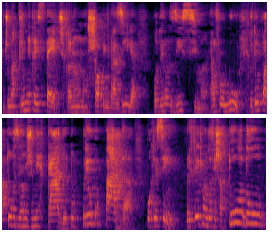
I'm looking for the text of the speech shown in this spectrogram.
de uma clínica estética num, num shopping em Brasília poderosíssima. Ela falou: Lu, eu tenho 14 anos de mercado, eu tô preocupada. Porque assim, o prefeito mandou fechar tudo,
